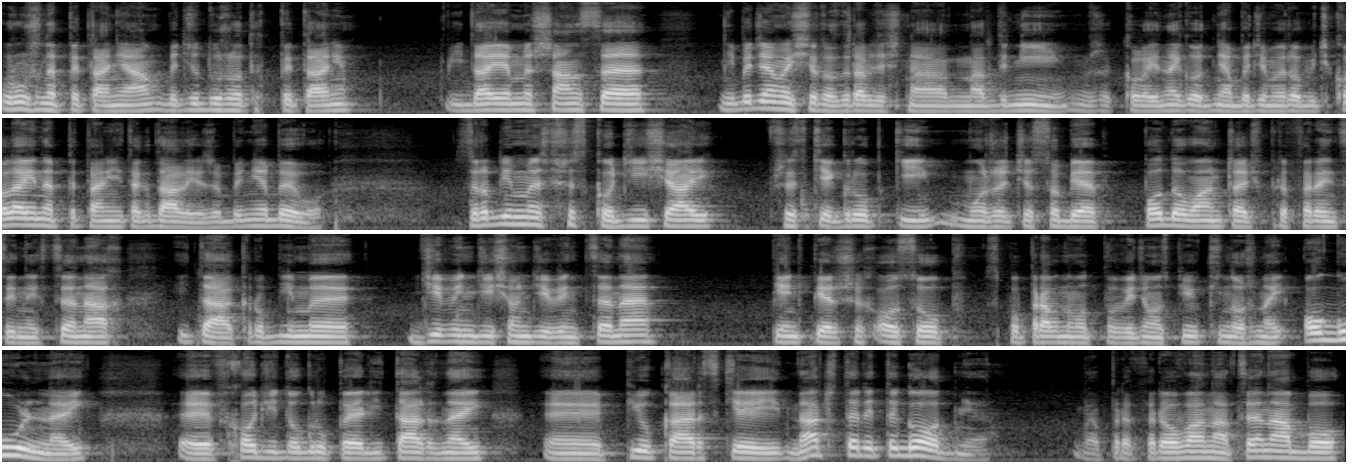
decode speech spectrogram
różne pytania, będzie dużo tych pytań i dajemy szansę, nie będziemy się rozdrabniać na, na dni, że kolejnego dnia będziemy robić kolejne pytania i tak dalej, żeby nie było. Zrobimy wszystko dzisiaj, wszystkie grupki możecie sobie podołączać w preferencyjnych cenach i tak, robimy 99 cenę, 5 pierwszych osób z poprawną odpowiedzią z piłki nożnej ogólnej e, wchodzi do grupy elitarnej e, piłkarskiej na 4 tygodnie. Preferowana cena, bo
